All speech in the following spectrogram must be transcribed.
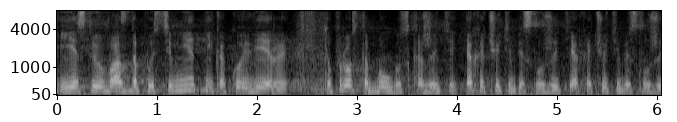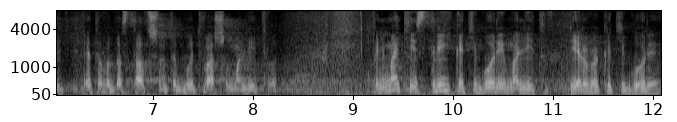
И если у вас, допустим, нет никакой веры, то просто Богу скажите, я хочу тебе служить, я хочу тебе служить. Этого достаточно, это будет ваша молитва. Понимаете, есть три категории молитв. Первая категория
